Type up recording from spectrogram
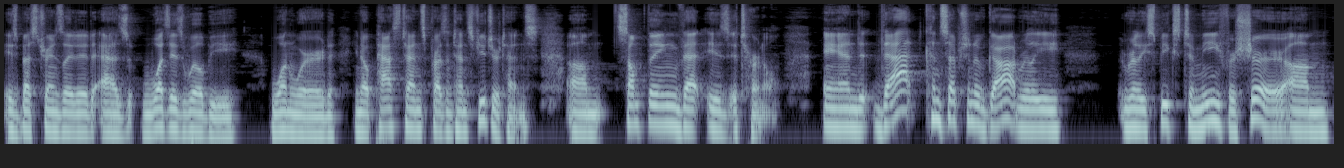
is best translated as "was is will be." One word, you know, past tense, present tense, future tense, um, something that is eternal, and that conception of God really, really speaks to me for sure. Um,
